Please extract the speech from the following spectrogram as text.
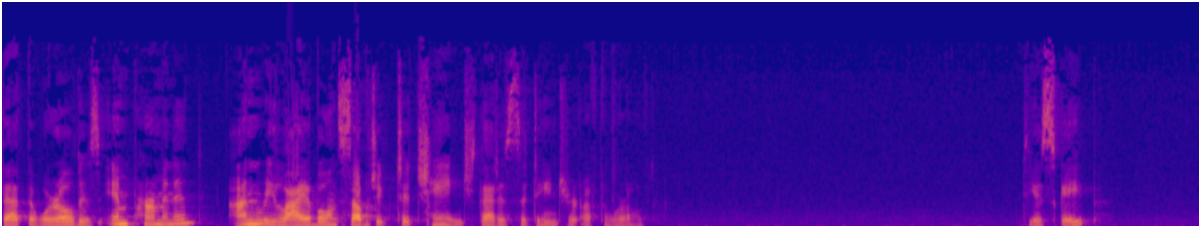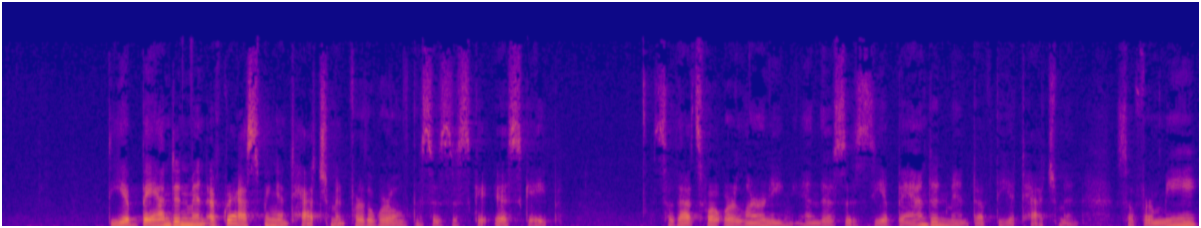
that the world is impermanent, unreliable, and subject to change. That is the danger of the world. The escape, the abandonment of grasping attachment for the world. This is escape. So that's what we're learning, and this is the abandonment of the attachment. So for me,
